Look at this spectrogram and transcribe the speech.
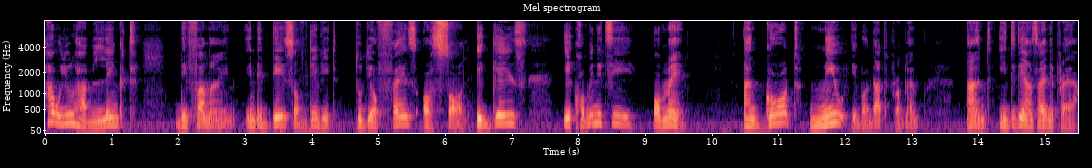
How would you have linked the famine in the days of David to the offense of Saul against a community of men? And God knew about that problem and he didn't answer any prayer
